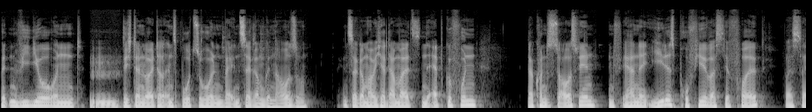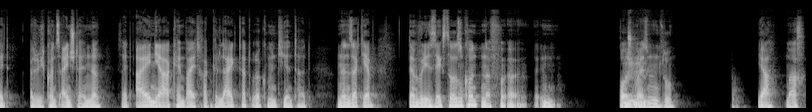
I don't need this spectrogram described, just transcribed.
mit einem Video und Mhm. sich dann Leute ins Boot zu holen. Bei Instagram genauso. Instagram habe ich ja damals eine App gefunden, da konntest du auswählen, entferne jedes Profil, was dir folgt, was seit, also ich konnte es einstellen, ne? Seit ein Jahr keinen Beitrag geliked hat oder kommentiert hat. Und dann sagt App, dann würde ich 6000 Konten davon, äh, in, rausschmeißen und so. Ja, mach.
